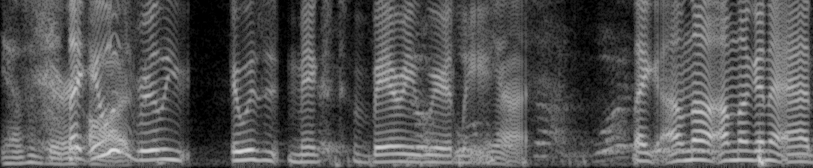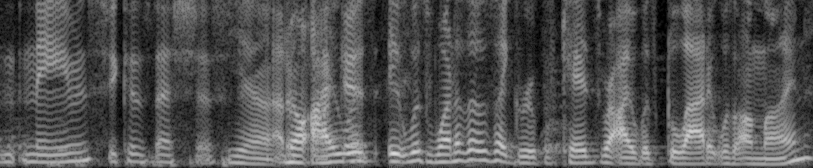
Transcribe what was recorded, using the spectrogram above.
yeah, it was a very like it was really it was mixed very weirdly. Yeah, Like I'm not I'm not gonna add names because that's just yeah. No, I was. It was one of those like group of kids where I was glad it was online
